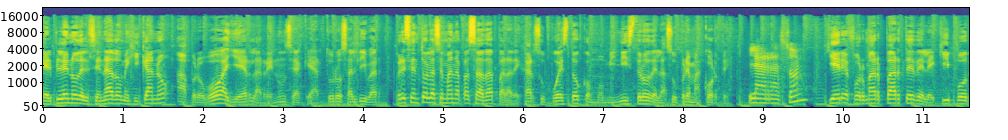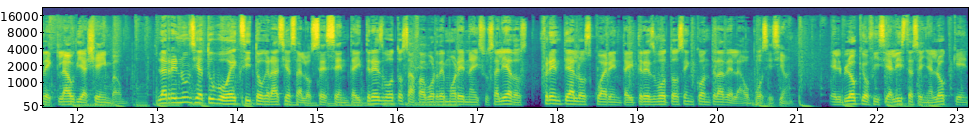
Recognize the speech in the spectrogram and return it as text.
El Pleno del Senado mexicano aprobó ayer la renuncia que Arturo Saldívar presentó la semana pasada para dejar su puesto como ministro de la Suprema Corte. ¿La razón? Quiere formar parte del equipo de Claudia Sheinbaum. La renuncia tuvo éxito gracias a los 63 votos a favor de Morena y sus aliados, frente a los 43 votos en contra de la oposición. El bloque oficialista señaló que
